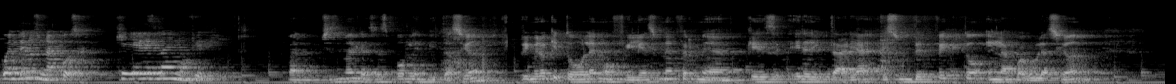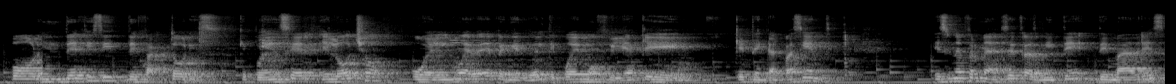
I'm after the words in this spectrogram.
Cuéntenos una cosa, ¿qué es la hemofilia? Vale, muchísimas gracias por la invitación. Primero que todo, la hemofilia es una enfermedad que es hereditaria, es un defecto en la coagulación por un déficit de factores, que pueden ser el 8 o el 9, dependiendo del tipo de hemofilia que, que tenga el paciente. Es una enfermedad que se transmite de madres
